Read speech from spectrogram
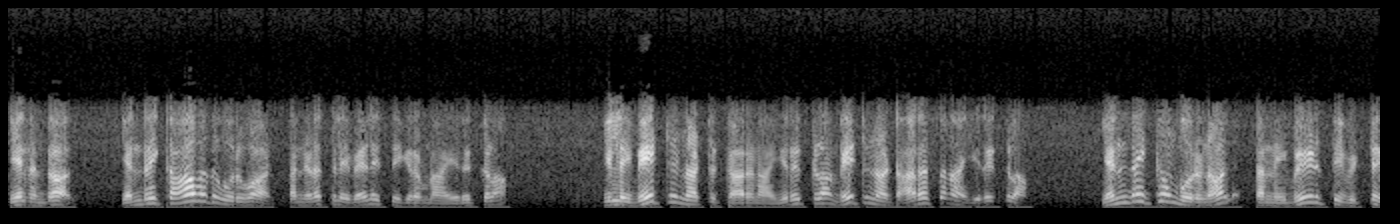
ஏனென்றால் என்றைக்காவது ஒருவாள் தன்னிடத்திலே வேலை செய்கிறவனா இருக்கலாம் இல்லை வேற்று நாட்டுக்காரனா இருக்கலாம் வேற்று நாட்டு அரசனா இருக்கலாம். என்றைக்கும் ஒரு நாள் தன்னை வீழ்த்தி விட்டு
